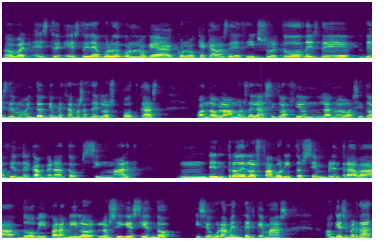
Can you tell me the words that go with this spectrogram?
No, bueno, estoy, de acuerdo con lo, que, con lo que acabas de decir, sobre todo desde, desde el momento en que empezamos a hacer los podcasts, cuando hablábamos de la situación, la nueva situación del campeonato sin Mark, mm, dentro de los favoritos siempre entraba Dobby. Para mí lo, sigue siendo y seguramente el que más. Aunque es verdad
